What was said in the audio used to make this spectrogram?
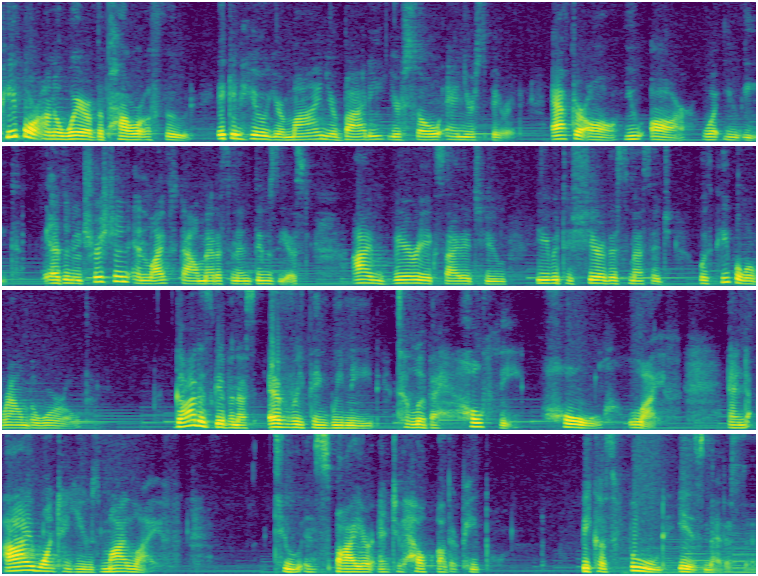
People are unaware of the power of food. It can heal your mind, your body, your soul, and your spirit. After all, you are what you eat. As a nutrition and lifestyle medicine enthusiast, I'm very excited to be able to share this message with people around the world. God has given us everything we need to live a healthy, whole life. And I want to use my life to inspire and to help other people because food is medicine.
